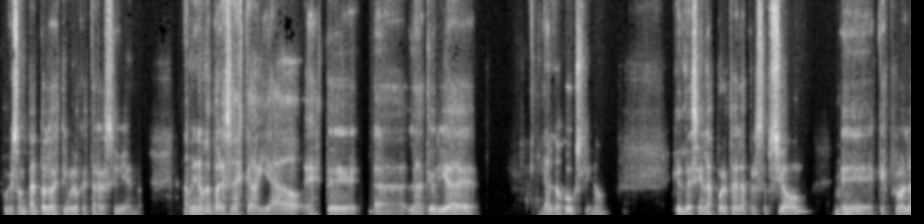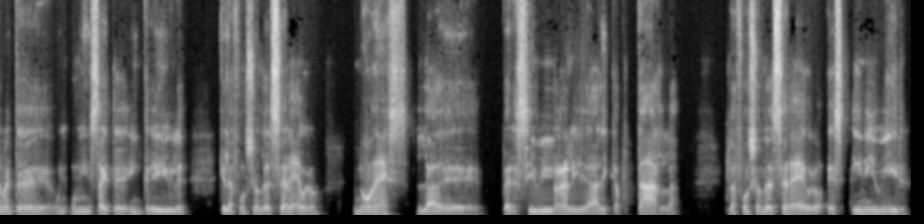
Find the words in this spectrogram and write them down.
porque son tantos los estímulos que estás recibiendo. A mí no me parece descabellado este, la, la teoría de, de Aldous Huxley, ¿no? que él decía en las puertas de la percepción, eh, que es probablemente un, insight increíble, que la función del cerebro no es la de percibir realidad y captarla. La función del cerebro es inhibir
